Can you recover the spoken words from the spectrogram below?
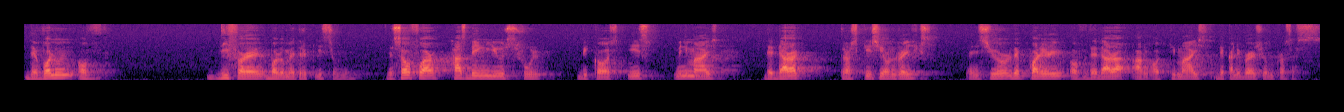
the volume of different volumetric instruments. The software has been useful because it minimizes the data transcription risks, ensure the quality of the data, and optimize the calibration process.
